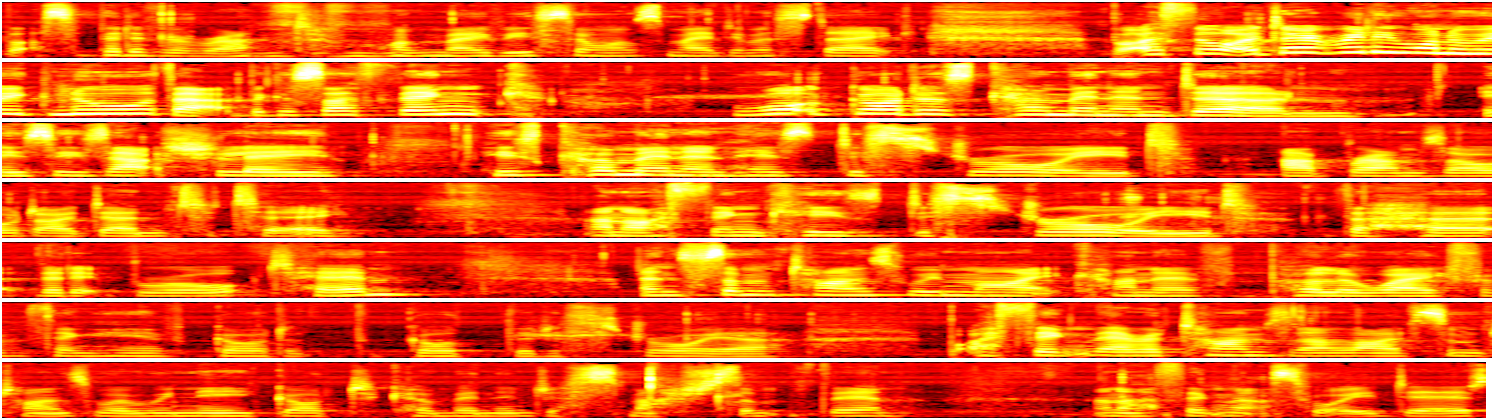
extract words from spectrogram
that's a bit of a random one. Maybe someone's made a mistake. But I thought I don't really want to ignore that because I think what God has come in and done is he's actually, he's come in and he's destroyed Abram's old identity. And I think he's destroyed the hurt that it brought him. And sometimes we might kind of pull away from thinking of God, God the destroyer. But I think there are times in our life sometimes where we need God to come in and just smash something. And I think that's what he did.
